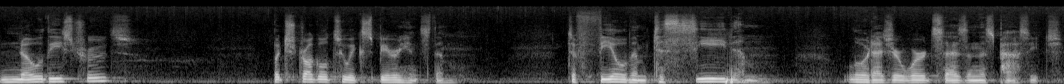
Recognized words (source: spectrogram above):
know these truths but struggle to experience them, to feel them, to see them, Lord, as your word says in this passage.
